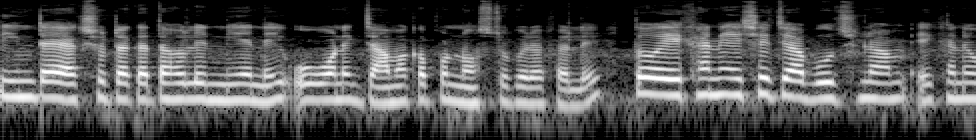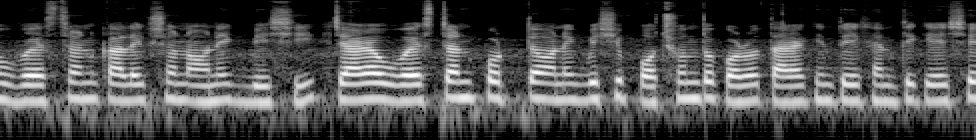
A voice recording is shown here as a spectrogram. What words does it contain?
তিনটা একশো টাকা তাহলে নিয়ে নেই। ও অনেক জামা কাপড় নষ্ট করে ফেলে। তো এখানে এসে যা বুঝলাম, এখানে ওয়েস্টার্ন কালেকশন অনেক বেশি। যারা ওয়েস্টার্ন পড়তে অনেক বেশি পছন্দ করো, তারা কিন্তু এখান থেকে এসে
